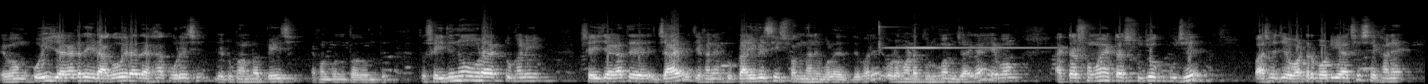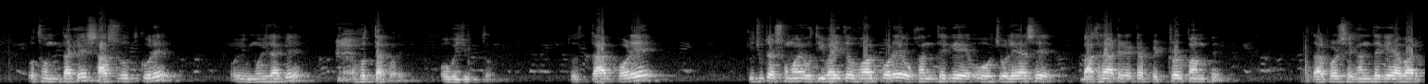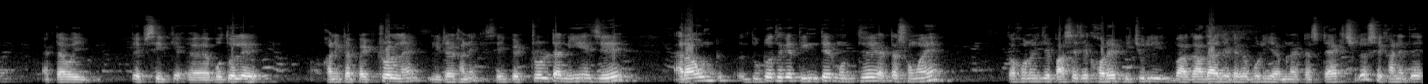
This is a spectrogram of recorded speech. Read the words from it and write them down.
এবং ওই জায়গাটাতে এর আগেও এরা দেখা করেছে, যেটুকু আমরা পেয়েছি এখন পর্যন্ত তদন্তে। তো সেই দিনও ওরা একটুখানি সেই জায়গাতে যায়, যেখানে একটু প্রাইভেসির সন্ধানে বলা যেতে পারে। ওরকম একটা দুর্গম জায়গায় এবং একটা সময় একটা সুযোগ বুঝে পাশে যে ওয়াটার বডি আছে, সেখানে প্রথম তাকে শ্বাসরোধ করে ওই মহিলাকে হত্যা করে অভিযুক্ত। তো তারপরে কিছুটা সময় অতিবাহিত হওয়ার পরে ওখান থেকে ও চলে আসে বাঘরাহাটের একটা পেট্রোল পাম্পে। তারপর সেখান থেকে আবার একটা ওই আহ, বোতলে খানিকটা পেট্রোল নেয় লিটার খানিক। সেই পেট্রোলটা নিয়ে যে অ্যারাউন্ড দুটো থেকে তিনটের মধ্যে একটা সময়ে তখন ওই যে পাশে যে খড়ের বিচুলি বা গাদা যেটাকে বলি আমরা একটা স্ট্যাক ছিল সেখানেতে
